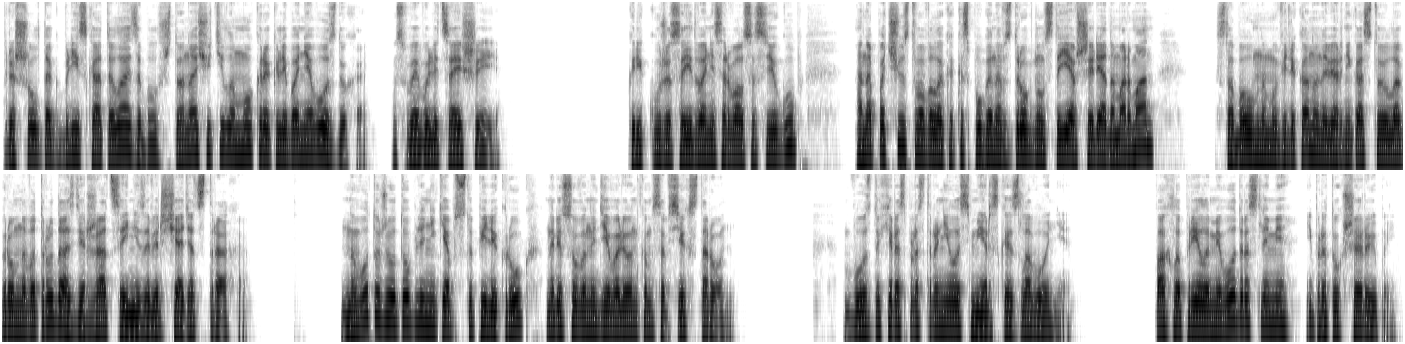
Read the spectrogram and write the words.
пришел так близко от Элайзабл, что она ощутила мокрое колебание воздуха у своего лица и шеи. Крик ужаса едва не сорвался с ее губ, она почувствовала, как испуганно вздрогнул стоявший рядом Арман, слабоумному великану наверняка стоило огромного труда сдержаться и не заверщать от страха. Но вот уже утопленники обступили круг, нарисованный дьяволенком со всех сторон. В воздухе распространилось мерзкое зловоние. Пахло прелыми водорослями и протухшей рыбой.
